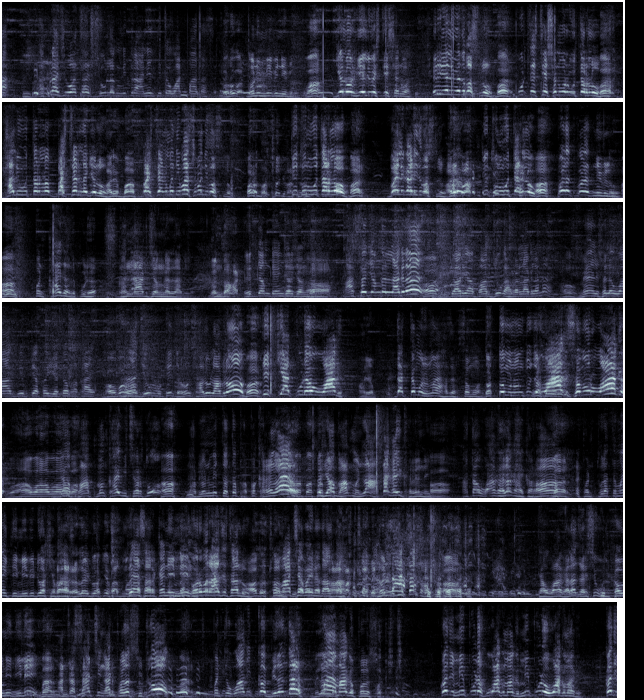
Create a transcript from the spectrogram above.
आपला जीवाचा जीवलग मित्र आणेल तिथं वाट पाहत असत बरोबर. म्हणून मी बी निघलो. वा. गेलो रेल्वे स्टेशनवर रेल्वेत बसलो. बर. पुढच्या स्टेशनवर उतरलो. बर. खाली उतरलो बस स्टँडला गेलो. अरे बाप. बस स्टँडमध्ये बसमध्ये बसलो. परत बसलो. दिवस. तिथून उतरलो. बर. बैलगाडीत बसलो. अरे वा. तिथून उतरलो. हा. पळत पळत निघलो. हा. पण काय झालं पुढं? घनदाट जंगल लागलं. गंधाट एकदम डेंजर जंगल. असं जंगल लागलं हा. की अरे हा बाप जीव घाबरायला लागला ना हो. मी वाघ बिबट्या काही येतं का काय हो, बरोबर. मला जीव मुठीत धरून चालू लागलो बर. तितक्यात पुढं वाघ अरे दत्त म्हणून माझ्या हजर समोर. दत्त म्हणून तुझ्या वाघ समोर वाघ! वा वा वा या वा. बाप मग काय विचारतो? हा. लागलो ना मी तत फप करायला बाप. या बाप म्हणला आता काही खरं नाही. आता वाघाला काय करा? पण तुला तर माहिती मी बी डोके लय बाद मार. त्यासारखं नाही मी बरोबर आज चालू. आजच चालू. मागच्या महिन्यात आलता. म्हणलं आता काय त्या वाघाला जरशी हुलकावणी दिली आणि जसा चिंगाट पळत सुटलो पण ते वाघ इतकं बिलंदर माग पळत सुटलो. कधी मी पुढं वाघ माग मी पुढं वाघ माग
